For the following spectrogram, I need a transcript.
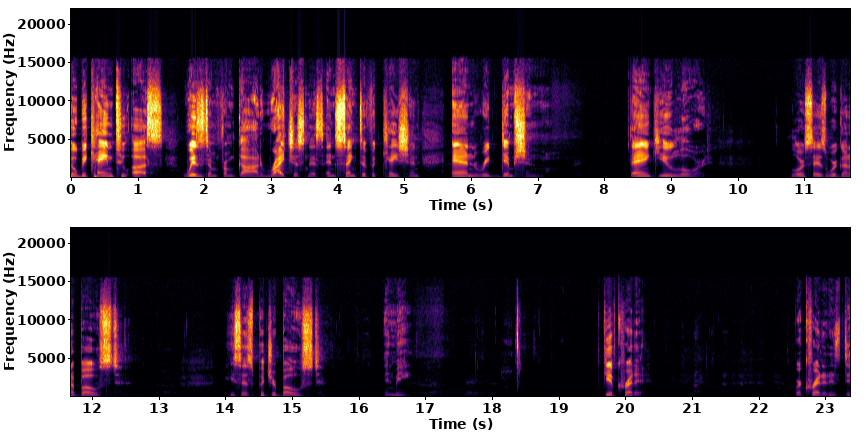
who became to us wisdom from God, righteousness and sanctification and redemption. Thank you, Lord. Lord says we're going to boast. He says, put your boast in me. Give credit where credit is due.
